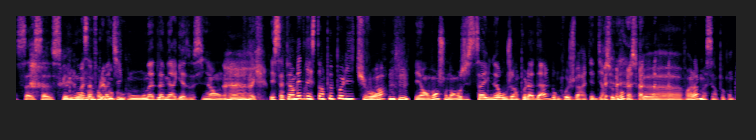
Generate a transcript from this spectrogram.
ça, ça, parce que nous Moi, en informatique, on a de la merguez aussi. Hein. On- Ah, oui. et ça permet de rester un peu poli, tu vois. Et en revanche, on enregistre ça à une heure où j'ai un peu la dalle, donc je vais arrêter de dire ce mot parce que euh, voilà, moi c'est un peu compliqué.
